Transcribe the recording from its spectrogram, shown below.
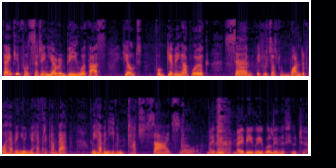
Thank you for sitting here and being with us. Hilt, for giving up work. Sam, it was just wonderful having you and you have to come back. We haven't even touched sides. Well, maybe, maybe we will in the future.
